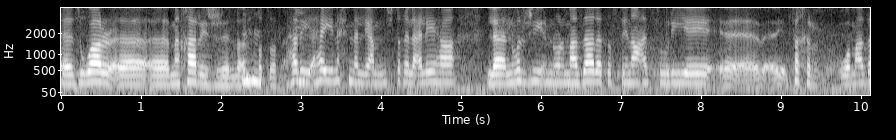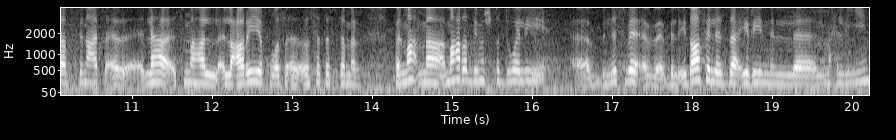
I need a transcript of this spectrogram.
آه، زوار آه، آه، من خارج القطر. هذه هي نحن اللي عم نشتغل عليها لنورجي إنه ما زالت الصناعة السورية فخر وما زالت صناعة لها اسمها العريق وستستمر. فمعرض دمشق الدولي بالنسبة بالإضافة للزائرين المحليين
